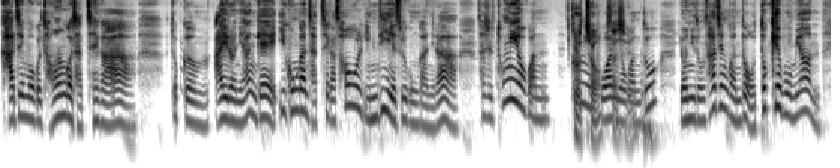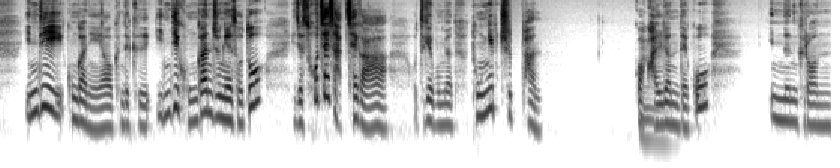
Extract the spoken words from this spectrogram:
가제목을 정한 것 자체가 조금 아이러니한 게 이 공간 자체가 서울 인디 예술 공간이라 사실 통일여관 그렇죠. 보안여관도 연희동 사진관도 어떻게 보면 인디 공간이에요. 근데 그 인디 공간 중에서도 이제 소재 자체가 어떻게 보면 독립 출판과 음. 관련되고 있는 그런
